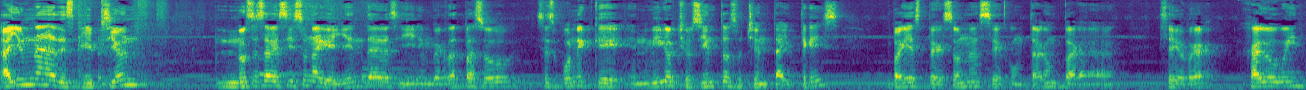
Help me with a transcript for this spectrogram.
Hay una descripción, no se sabe si es una leyenda, si en verdad pasó. Se supone que en 1883 varias personas se juntaron para celebrar Halloween,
